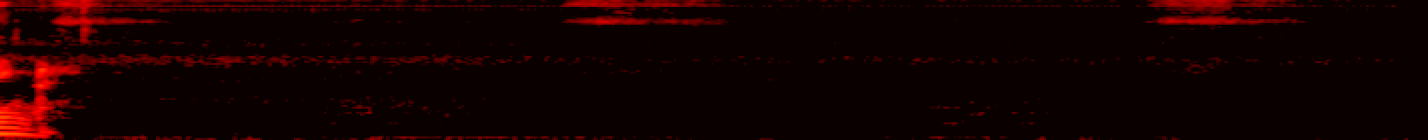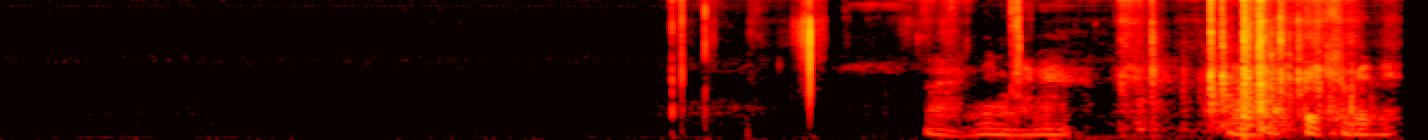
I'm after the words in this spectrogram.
นิ่งก่อน นิ่งแล้วนะฮะเราก็ปิดสวิตช์นี่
